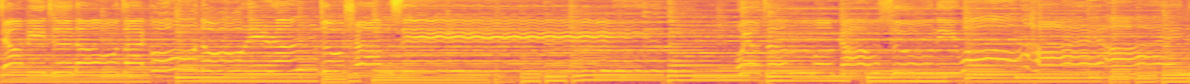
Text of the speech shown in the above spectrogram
叫彼此都在孤独里忍住伤心。我要怎么告诉你我还爱你？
